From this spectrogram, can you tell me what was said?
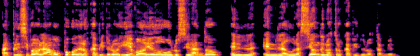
Al principio hablábamos un poco de los capítulos y hemos ido evolucionando en la, en la duración de nuestros capítulos también.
